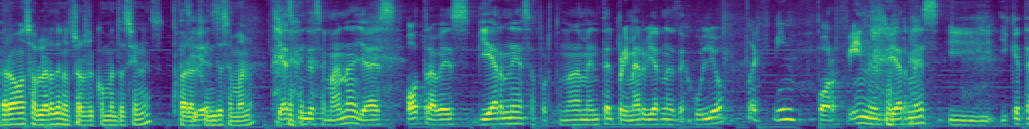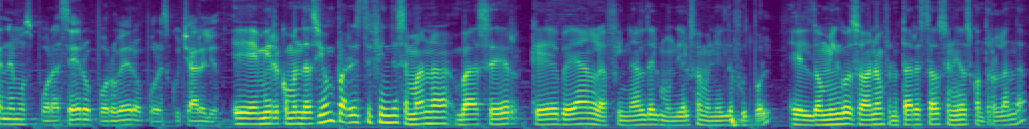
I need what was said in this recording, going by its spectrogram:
Ahora vamos a hablar de nuestras recomendaciones para Así el fin es. de semana. Ya es fin de semana, ya es otra vez viernes, afortunadamente, el primer viernes de julio. Por fin. Por fin es viernes. ¿Y, y qué tenemos por hacer o por ver o por escuchar, Elliot? Eh, mi recomendación para este fin de semana va a ser que vean la final del Mundial Femenil de Fútbol. El domingo se van a enfrentar Estados Unidos contra Holanda.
